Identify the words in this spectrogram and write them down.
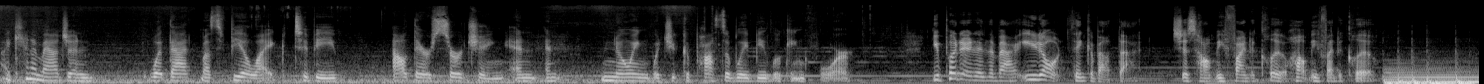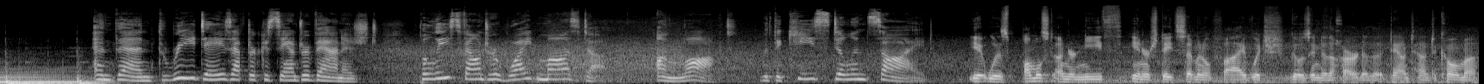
I can't imagine what that must feel like to be out there searching and, and knowing what you could possibly be looking for. You put it in the back, you don't think about that. It's just help me find a clue, help me find a clue. And then, three days after Kassanndra vanished, police found her white Mazda, unlocked, with the keys still inside. It was almost underneath Interstate 705, which goes into the heart of the downtown Tacoma.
